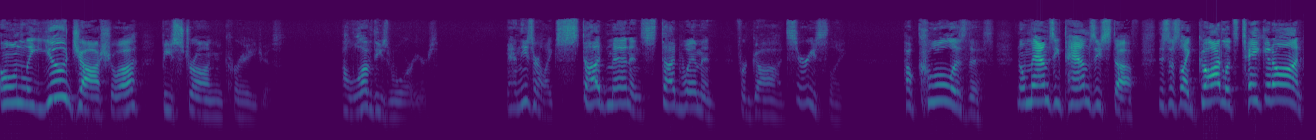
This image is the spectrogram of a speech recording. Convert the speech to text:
Only you, Joshua, be strong and courageous. I love these warriors. Man, these are like stud men and stud women for God. Seriously. How cool is this? No mamsy pamsy stuff. This is like, God, let's take it on,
